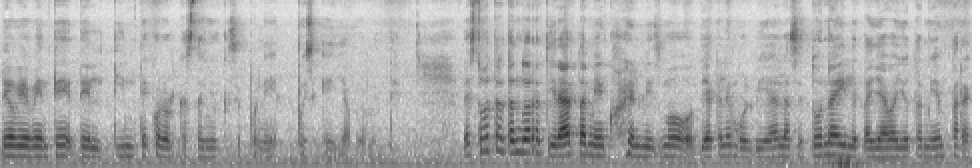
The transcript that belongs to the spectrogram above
de obviamente del tinte color castaño que se pone pues ella obviamente. La estuve tratando de retirar también con el mismo, ya que le envolvía la acetona y le tallaba yo también para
